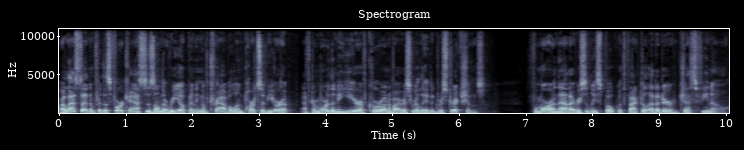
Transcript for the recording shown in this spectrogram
Our last item for this forecast is on the reopening of travel in parts of Europe after more than a year of coronavirus related restrictions. For more on that, I recently spoke with Factal editor Jess Fino.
